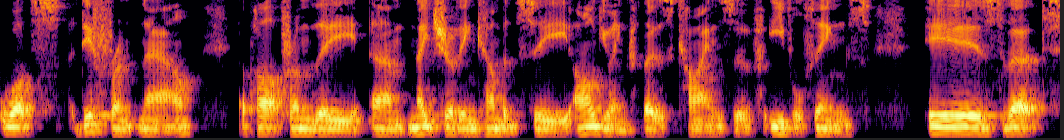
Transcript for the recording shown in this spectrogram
what's different now, apart from the um, nature of the incumbency arguing for those kinds of evil things, is that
